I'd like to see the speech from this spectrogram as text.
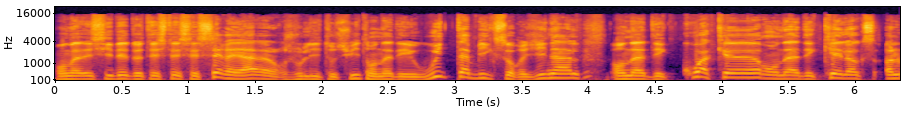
On a décidé de tester ces céréales. Alors je vous le dis tout de suite, on a des Weetabix originales, on a des Quaker, on a des Kellogg's All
